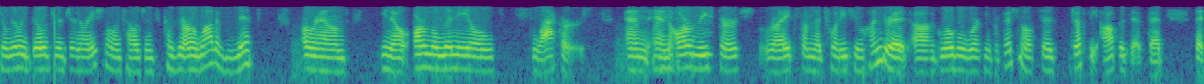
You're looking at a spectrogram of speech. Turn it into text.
to really build your generational intelligence because there are a lot of myths around, you know, are millennials slackers? And right. and our research, right, from the 2200 uh, global working professionals says just the opposite. That that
